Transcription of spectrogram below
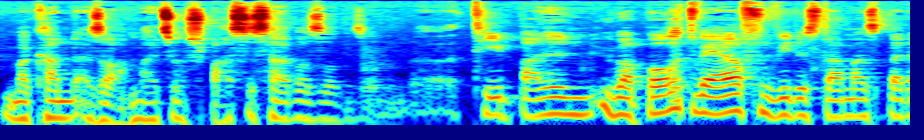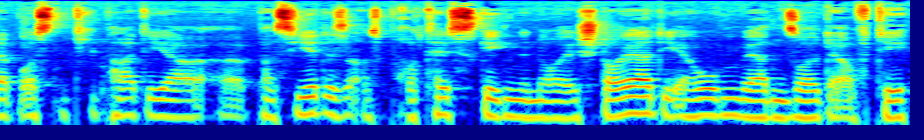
man kann also auch mal so spaßeshalber so, so einen äh, Teeballen über Bord werfen, wie das damals bei der Boston Tea Party ja äh, passiert ist, aus Protest gegen eine neue Steuer, die erhoben werden sollte auf Tee.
